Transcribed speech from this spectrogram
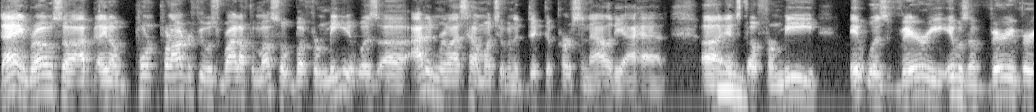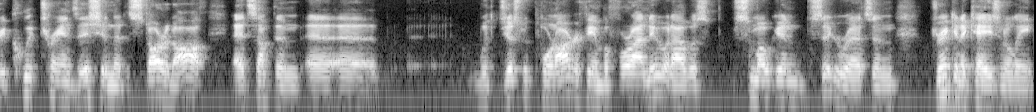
dang, bro. So I, you know, porn, pornography was right off the muscle. But for me, it was uh, I didn't realize how much of an addictive personality I had. Uh, mm. And so for me, it was very it was a very very quick transition that started off at something uh, uh, with just with pornography. And before i knew it i was smoking cigarettes and drinking occasionally.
